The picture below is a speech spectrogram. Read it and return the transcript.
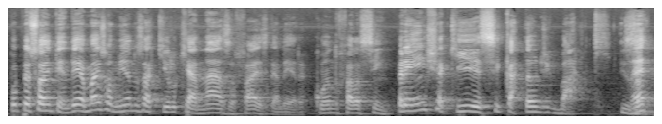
Para o pessoal entender, é mais ou menos aquilo que a NASA faz, galera, quando fala assim: preenche aqui esse cartão de embarque. Né?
